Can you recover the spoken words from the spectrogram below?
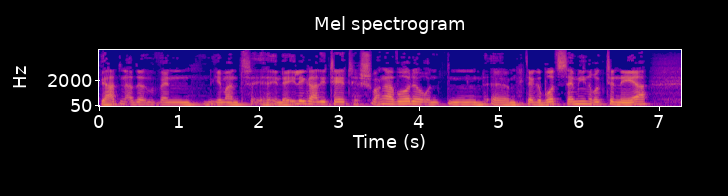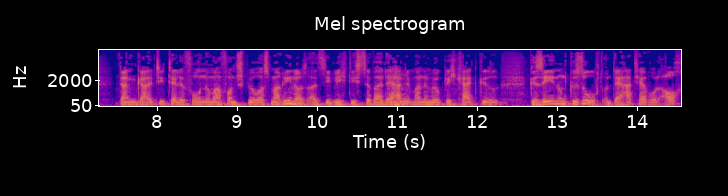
wir hatten also, wenn jemand in der Illegalität schwanger wurde und äh, der Geburtstermin rückte näher, dann galt die Telefonnummer von Spyros Marinos als die wichtigste, weil der mhm. hat immer eine Möglichkeit ge gesehen und gesucht. Und der hat ja wohl auch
